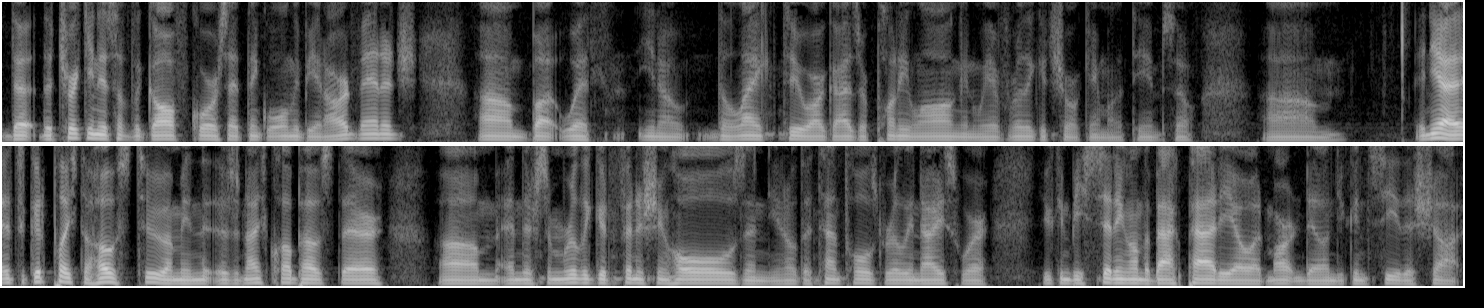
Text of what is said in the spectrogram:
the the trickiness of the golf course, I think, will only be in our advantage. Um, but with you know the length too, our guys are plenty long, and we have really good short game on the team. So, um, and yeah, it's a good place to host too. I mean, there's a nice clubhouse there, um, and there's some really good finishing holes. And you know, the tenth hole is really nice, where you can be sitting on the back patio at Martindale and you can see the shot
